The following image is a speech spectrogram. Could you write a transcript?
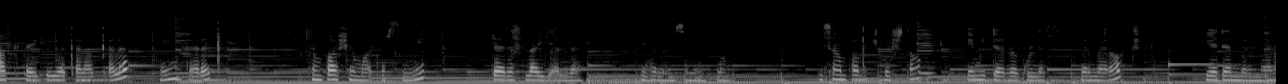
አክታ የቀላቀለ ወይም ደረቅ፣ ትንፋሽ የማጠር ስሜት፣ ደረት ላይ ያለ የህመም ስሜት ነው። የሳምባ ምች በሽታ የሚደረጉለት ምርመራዎች የደም ምርመራ፣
